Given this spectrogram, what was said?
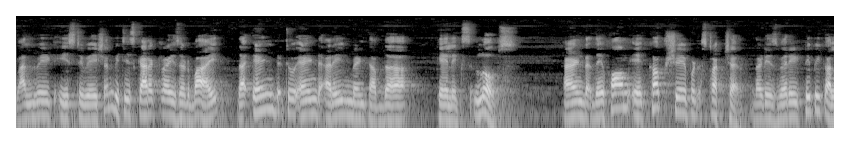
valvate aestivation which is characterized by the end to end arrangement of the calyx lobes and they form a cup shaped structure that is very typical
